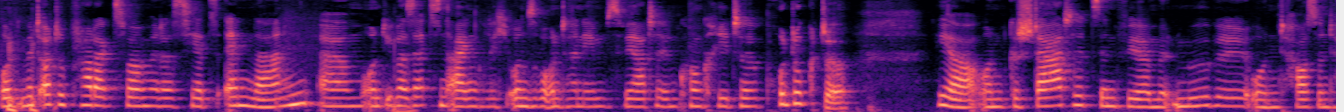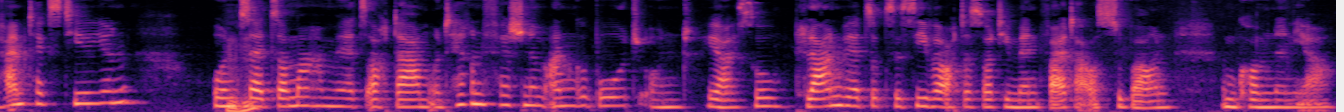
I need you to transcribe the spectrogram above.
Und mit Otto Products wollen wir das jetzt ändern ähm, und übersetzen eigentlich unsere Unternehmenswerte in konkrete Produkte. Ja, und gestartet sind wir mit Möbel und Haus- und Heimtextilien. Und mhm. seit Sommer haben wir jetzt auch Damen- und Herrenfashion im Angebot. Und ja, so planen wir jetzt sukzessive auch das Sortiment weiter auszubauen im kommenden Jahr.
